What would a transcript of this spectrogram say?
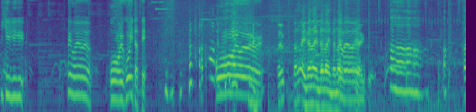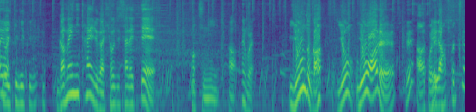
ー。いけいけいけ。おいおいおいおい。こいたって。おいおいおいおい。7位、7位、7位、7位。やばいやばいいけるあ。あ、あ、やばい。画面にタイルが表示されて、1、2、あ、なにこれ4度が ?4、4あるえあ、これだ。こっちだ。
